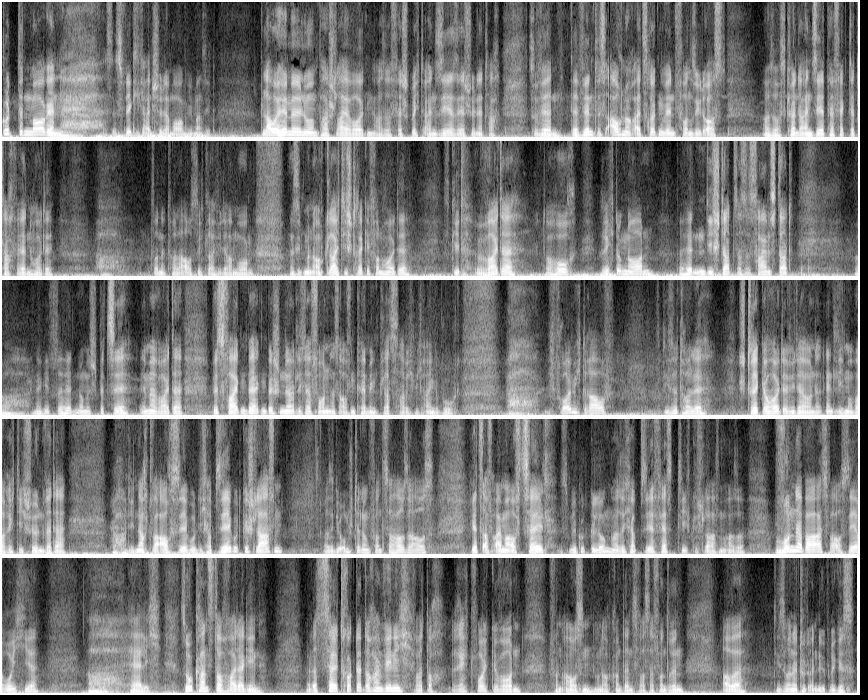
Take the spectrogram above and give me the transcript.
Guten Morgen. Es ist wirklich ein schöner Morgen, wie man sieht. Blauer Himmel, nur ein paar Schleierwolken. Also verspricht ein sehr, sehr schöner Tag zu werden. Der Wind ist auch noch als Rückenwind von Südost. Also es könnte ein sehr perfekter Tag werden heute. So eine tolle Aussicht gleich wieder am Morgen. Da sieht man auch gleich die Strecke von heute. Es geht weiter da hoch Richtung Norden. Da hinten die Stadt, das ist Heimstadt. Oh, da geht es da hinten um die Spitze immer weiter bis Falkenberg, ein bisschen nördlich davon, ist auf dem Campingplatz, habe ich mich eingebucht. Ich freue mich drauf, auf diese tolle Strecke heute wieder und dann endlich mal bei richtig schönem Wetter. Ja, die Nacht war auch sehr gut. Ich habe sehr gut geschlafen. Also die Umstellung von zu Hause aus. Jetzt auf einmal aufs Zelt ist mir gut gelungen. Also ich habe sehr fest tief geschlafen. Also wunderbar. Es war auch sehr ruhig hier. Oh, herrlich. So kann es doch weitergehen. Das Zelt trocknet noch ein wenig, war doch recht feucht geworden von außen und auch Kondenswasser von drin. Aber die Sonne tut ein Übriges.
